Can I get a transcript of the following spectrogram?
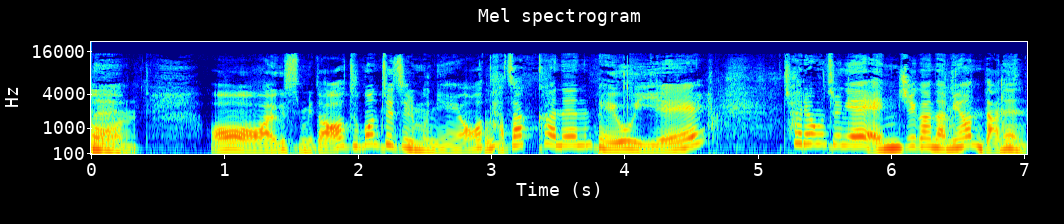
네. 어, 알겠습니다. 두 번째 질문이에요. 응? 다작하는 배우 이엘. 촬영 중에 NG가 나면 나는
